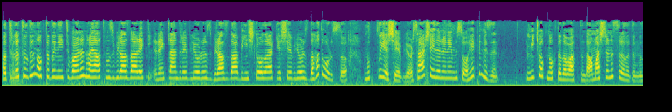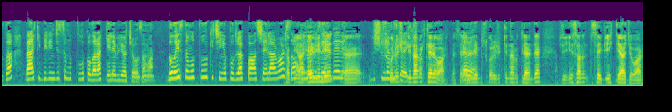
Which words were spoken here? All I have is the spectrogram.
Hatırlatıldığı noktadan itibaren hayatımızı biraz daha renk- renklendirebiliyoruz. Biraz daha bilinçli olarak yaşayabiliyoruz. Daha doğrusu mutlu yaşayabiliyoruz. Her şeyden önemlisi o. Hepimizin birçok noktada baktığında amaçlarını sıraladığımızda belki birincisi mutluluk olarak gelebiliyor çoğu zaman. Dolayısıyla mutluluk için yapılacak bazı şeyler varsa Tabii yani onların üzerinde e, psikolojik gerekiyor. dinamikleri var. Mesela Evet. evliliğin psikolojik dinamiklerinde insanın sevgi ihtiyacı var.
